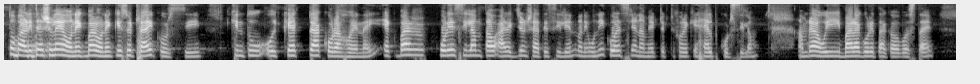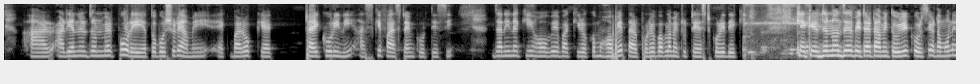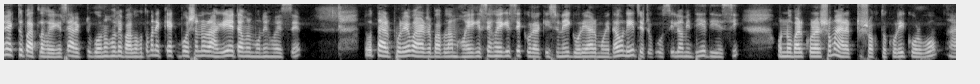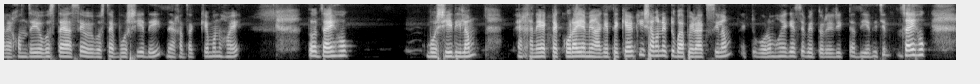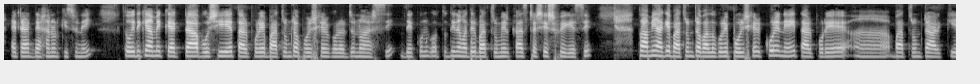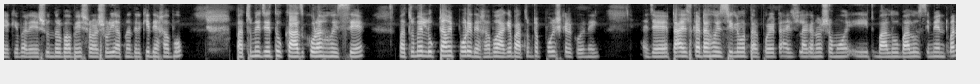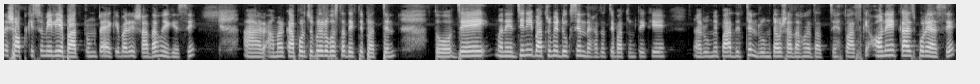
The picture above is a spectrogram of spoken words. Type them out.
তো বাড়িতে আসলে অনেকবার অনেক কিছু ট্রাই করছি, কিন্তু ওই কেকটা করা হয় নাই। একবার করেছিলাম, তাও আরেকজন সাথে ছিলেন মানে উনি করেছিলেন, আমি একটু একটু করে হেল্প করছিলাম। আমরা ওই বাড়াগড়ে থাকা অবস্থায়। আর আরিয়ানের জন্মের পরে এত বছরে আমি একবারও কেক ট্রাই করিনি, আজকে ফার্স্ট টাইম করতেছি। জানি না কি হবে বা কীরকম হবে তারপরে ভাবলাম একটু টেস্ট করে দেখি। কেকের জন্য যে বেটাটা আমি তৈরি করছি, ওটা মনে হয় একটু পাতলা হয়ে গেছে আর একটু ঘন হলে ভালো হতো। মানে কেক বসানোর আগে এটা আমার মনে হয়েছে। তো তারপরে আর ভাবলাম হয়ে গেছে হয়ে গেছে, করার কিছু নেই গড়ে আর ময়দাও নেই, যেটুকু ছিল আমি দিয়ে দিয়েছি। অন্যবার করার সময় আর একটু শক্ত করেই করব। আর এখন যে অবস্থায় আছে, ওই অবস্থায় বসিয়ে দেই, দেখা যাক কেমন হয়। তো যাই হোক বসিয়ে দিলাম। এখানে একটা কড়াই আমি আগে থেকে আর কি সামান্য একটু বাপে রাখছিলাম। একটু গরম হয়ে গেছে, ভেতরের দিকটা দিয়ে দিচ্ছি। যাই হোক, এটা আর দেখানোর কিছু নেই। তো ওইদিকে আমি কেকটা বসিয়ে তারপরে বাথরুমটা পরিষ্কার করার জন্য আসছি। দেখুন, গতদিন আমাদের বাথরুমের কাজটা শেষ হয়ে গেছে। তো আমি আগে বাথরুমটা ভালো করে পরিষ্কার করে নেই, তারপরে বাথরুমটা আর কি একেবারে সুন্দরভাবে সরাসরি আপনাদেরকে দেখাবো। বাথরুমে যেহেতু কাজ করা হয়েছে বাথরুমের লুকটা আমি পরে দেখাবো। আগে বাথরুমটা পরিষ্কার করে নেই। যে টাইলস কাটা হয়েছিল, তারপরে টাইলস লাগানোর সময় ইট, বালু বালু সিমেন্ট মানে সবকিছু মিলিয়ে বাথরুমটা একেবারে সাদা হয়ে গেছে। আর আমার কাপড় চোপড়ের অবস্থা দেখতে পাচ্ছেন। তো যে মানে যিনি বাথরুমে ঢুকছেন, দেখা যাচ্ছে বাথরুম থেকে রুমে পা দিচ্ছেন, রুমটাও সাদা হয়ে যাচ্ছে। তো আজকে অনেক কাজ পড়ে আছে।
